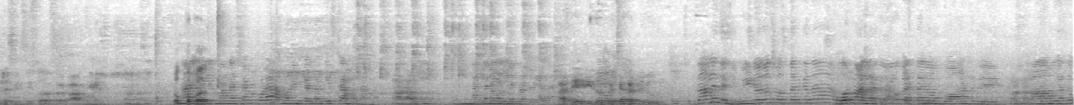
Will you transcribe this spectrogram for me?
బ్లెస్సింగ్స్ ఇస్తూ వస్తారు పాపం ఒక్క అదే ఏదో వచ్చారా మీరు? రాలేదండి వీడియోలో చూస్తాను కదా. ఫోన్ మాట్లాడతారా? ఇల్లు కట్టాను బాగుంటది. ఆ. అమ్మగారితో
